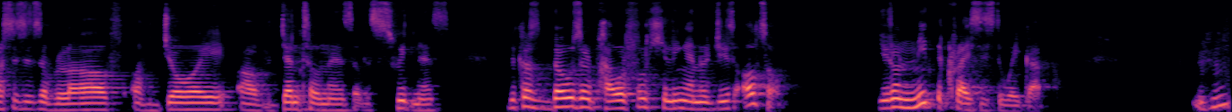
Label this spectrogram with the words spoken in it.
processes of love, of joy, of gentleness, of sweetness, because those are powerful healing energies also. You don't need the crisis to wake up. Mm-hmm.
